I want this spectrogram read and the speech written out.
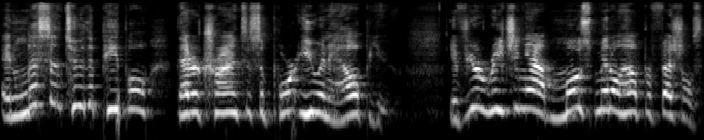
and listen to the people that are trying to support you and help you. If you're reaching out, most mental health professionals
